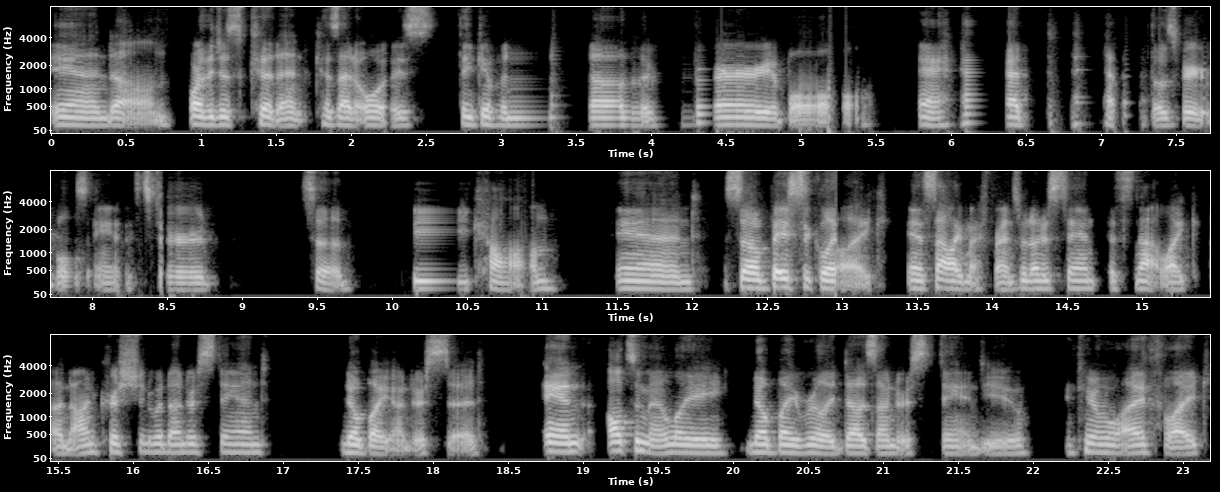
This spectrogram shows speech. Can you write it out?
and um or they just couldn't because i'd always think of another variable and had to have those variables answered to be calm And so basically, like, and it's not like my friends would understand. It's not like a non Christian would understand. Nobody understood. And ultimately, nobody really does understand you in your life. Like,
